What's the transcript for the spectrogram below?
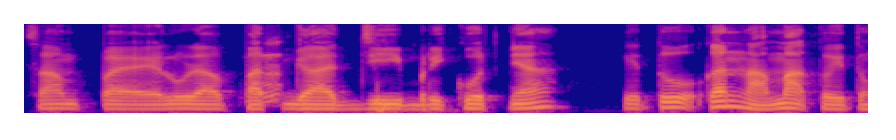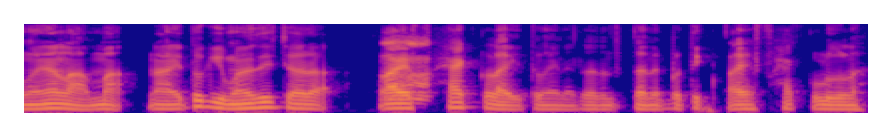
sampai lu dapat hmm, gaji berikutnya itu kan lama tuh hitungannya lama. Nah, itu gimana sih cara life hmm, hack lah hitungannya tanda, tanda petik life hack lu lah.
